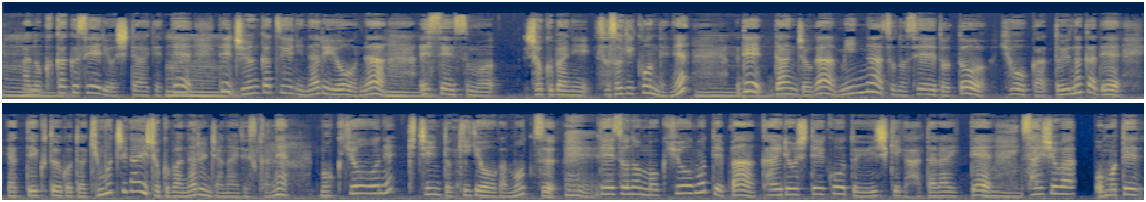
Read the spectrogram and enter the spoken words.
あの、区画整理をしてあげて、で、潤滑油になるようなエッセンスも職場に注ぎ込んでね、で、男女がみんなその制度と評価という中でやっていくということは気持ちがいい職場になるんじゃないですかね。目標をね、きちんと企業が持つ。ええ、で、その目標を持てば改良していこうという意識が働いて、うん、最初は表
